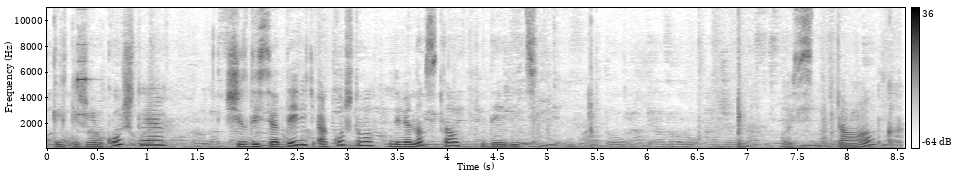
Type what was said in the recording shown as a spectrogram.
Скільки ж він коштує? 69, а коштував 99. Ось так.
